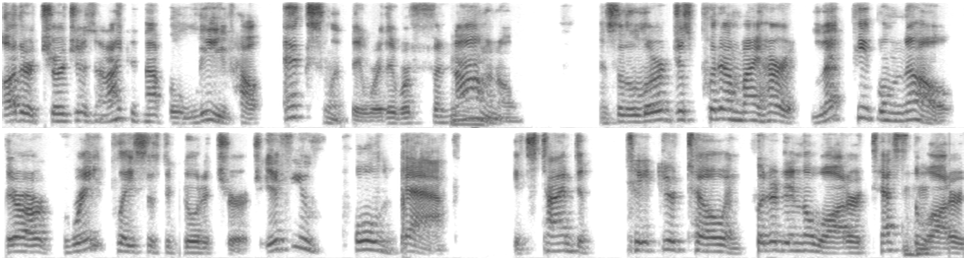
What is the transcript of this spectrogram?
other churches and I could not believe how excellent they were. They were phenomenal. Mm-hmm. And so the Lord just put on my heart, let people know there are great places to go to church. If you hold back, it's time to take your toe and put it in the water, test mm-hmm. the water,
